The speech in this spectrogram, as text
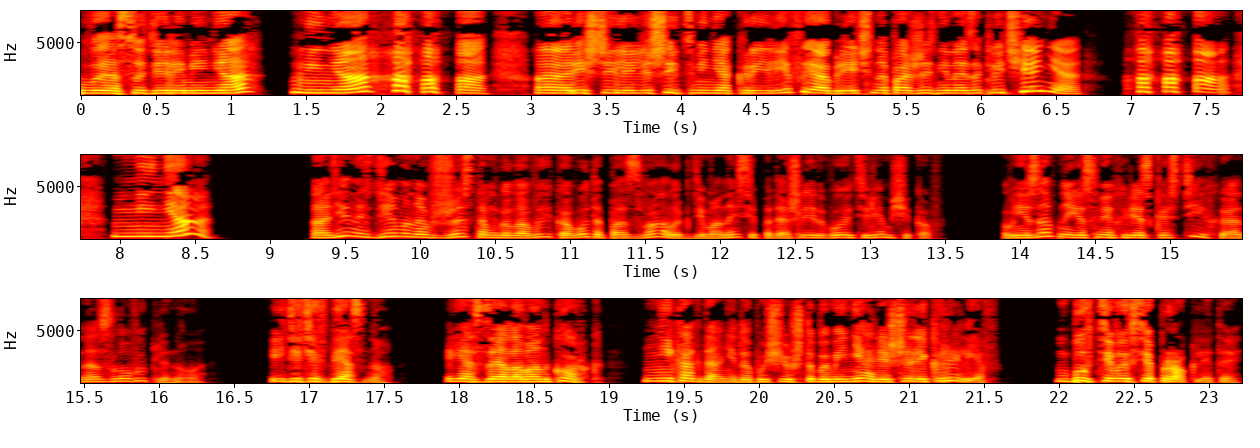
«Вы осудили меня?» «Меня? Ха-ха-ха! А, решили лишить меня крыльев и обречь на пожизненное заключение? Ха-ха-ха! Меня?» Один из демонов жестом головы кого-то позвал, и к демонессе подошли двое тюремщиков. Внезапно ее смех резко стих, и она зло выплюнула. «Идите в бездну! Я Зела Ван Корк! Никогда не допущу, чтобы меня лишили крыльев! Будьте вы все прокляты!»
